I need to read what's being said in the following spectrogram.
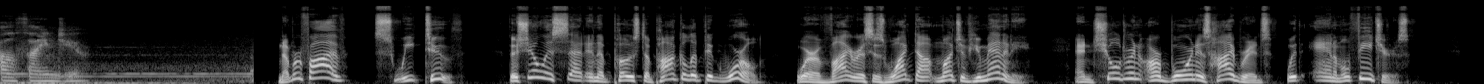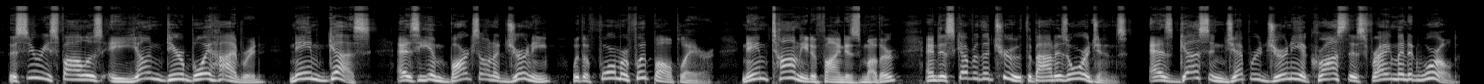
I'll find you. Number 5. Sweet Tooth. The show is set in a post apocalyptic world where a virus has wiped out much of humanity, and children are born as hybrids with animal features. The series follows a young deer boy hybrid named Gus as he embarks on a journey with a former football player named Tommy to find his mother and discover the truth about his origins. As Gus and Jepperd journey across this fragmented world,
